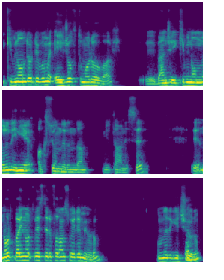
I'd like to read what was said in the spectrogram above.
2014 yapımı Age of Tomorrow var. Ee, bence 2010'ların en iyi aksiyonlarından bir tanesi. Ee, North by Northwest'leri falan söylemiyorum. Onları geçiyorum.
